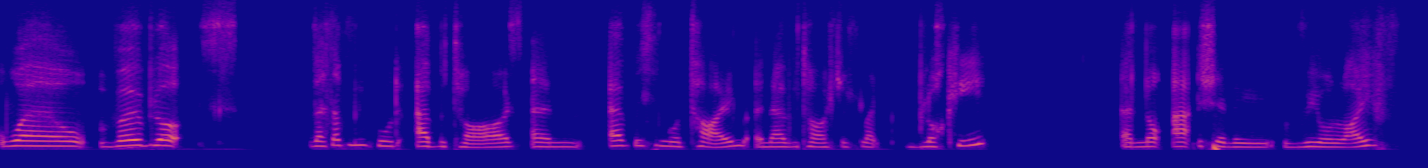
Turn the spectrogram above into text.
well, Roblox, there's something called avatars, and every single time an avatar is just like blocky and not actually real life.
